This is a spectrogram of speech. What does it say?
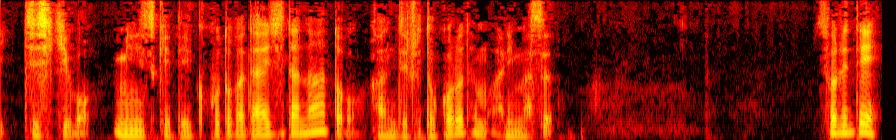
い知識を身につけていくことが大事だなと感じるところでもあります。それで、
